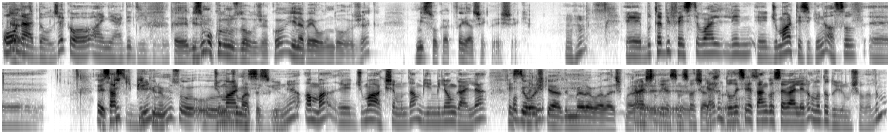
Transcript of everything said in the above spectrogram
O evet. nerede olacak? O aynı yerde değil bildiğim kadarıyla. Ee, bizim okulumuzda olacak o. Yine Beyoğlu'nda olacak. Mis Sokak'ta gerçekleşecek. Hı hı. E, bu tabii festivalin e, cumartesi günü asıl e, Evet, Esas pik, gün, pik günümüz o, o cumartesi, cumartesi günü. günü ama e, cuma akşamından bir milongayla festivali o bir hoş geldin merhabalaşma. Karşılıyorsunuz evet, hoş geldin. Dolayısıyla tango severleri onu da duyurmuş olalım.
